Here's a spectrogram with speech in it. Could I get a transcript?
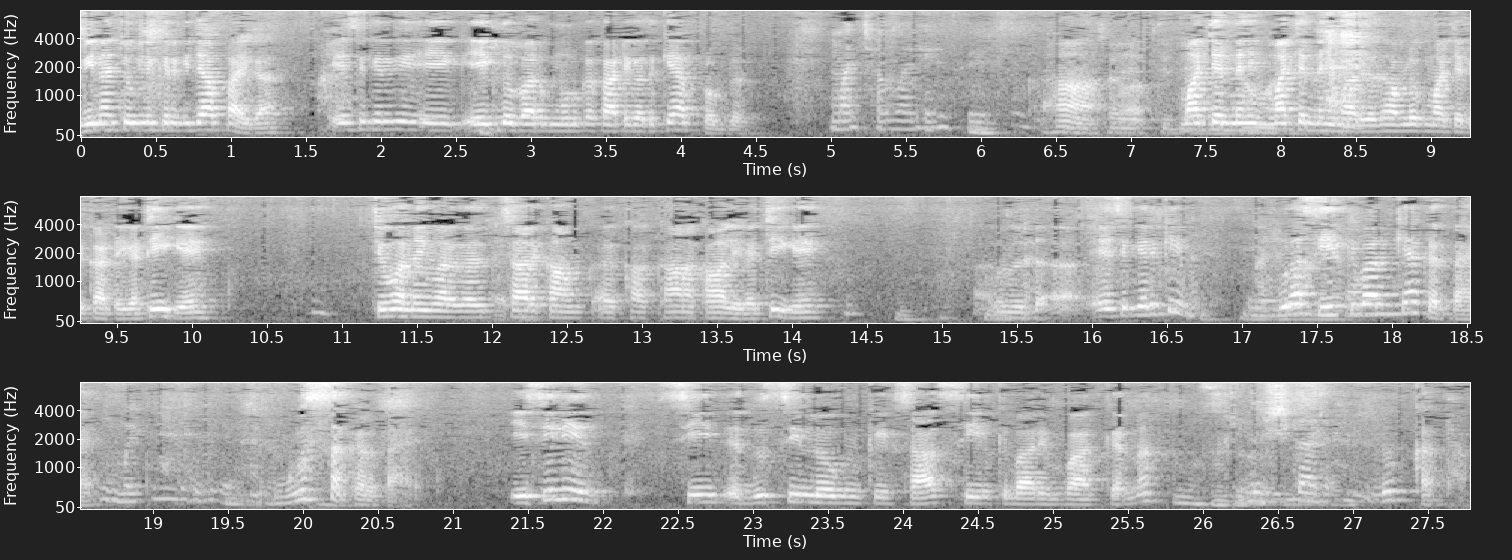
बिना चुगली करके जा पाएगा। ऐसे करके एक एक दो बार मुर्गा काटेगा तो क्या प्रॉब्लम मच्छर हाँ मच्छर नहीं मच्छर नहीं मारेगा तो हम लोग मच्छर काटेगा ठीक है। चूहा नहीं मारेगा सारे काम खा, खाना खा लेगा ठीक है। ऐसे करके पूरा सील के बारे में क्या करता है? गुस्सा करता है। इसीलिए सील दुस्सील लोगों के साथ सील के बारे में बात करना दुष्कर दुख का था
